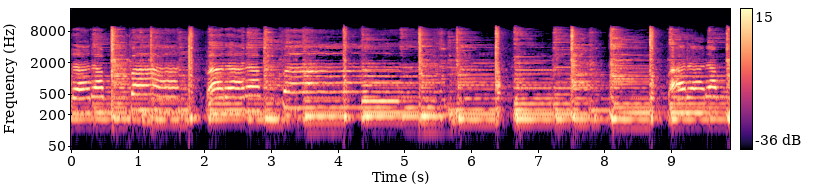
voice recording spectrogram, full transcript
Ba-da-da-ba, ba-da-da-ba. Ba-da-da-ba.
